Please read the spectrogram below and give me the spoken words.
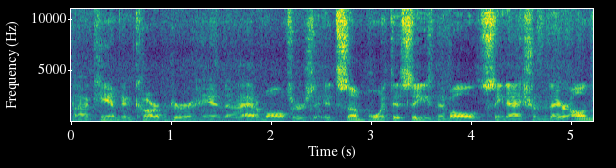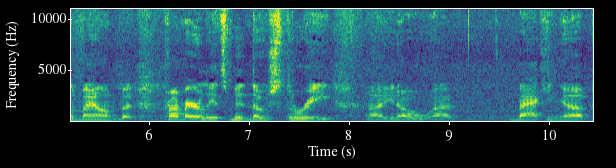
uh, Camden Carpenter, and uh, Adam Walters at some point this season have all seen action there on the mound, but primarily it's been those three, uh, you know, uh, backing up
